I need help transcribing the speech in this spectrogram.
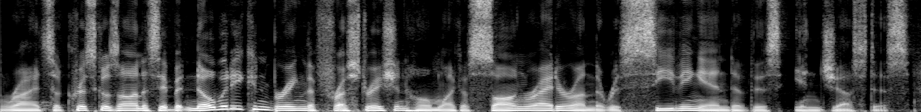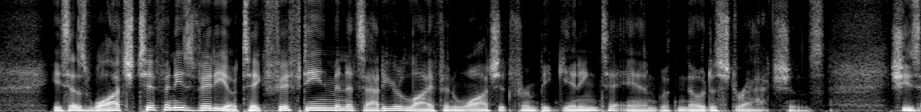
Right. So Chris goes on to say, but nobody can bring the frustration home like a songwriter on the receiving end of this injustice. He says, watch Tiffany's video. Take 15 minutes out of your life and watch it from beginning to end with no distractions. She's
